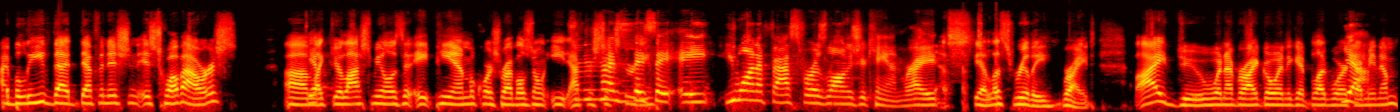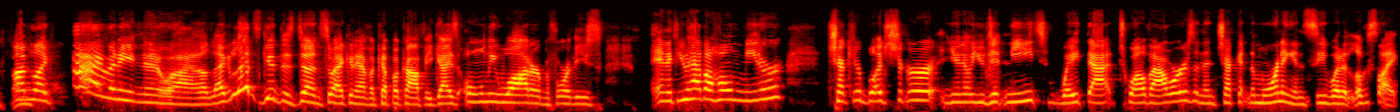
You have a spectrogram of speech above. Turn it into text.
I believe that definition is 12 hours. Um, Yep. Like your last meal is at 8 p.m. Of course, rebels don't eat after Sometimes 6:30. they say eight. You want to fast for as long as you can, right? Yes. Yeah, let's really right. I do whenever I go in to get blood work. Yeah. I mean, I'm, I'm I'm like, I haven't eaten in a while. Like, let's get this done so I can have a cup of coffee. Guys, only water before these. And if you have a home meter, check your blood sugar. You know, you didn't eat, wait that 12 hours and then check it in the morning and see what it looks like.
